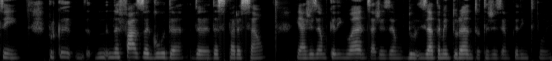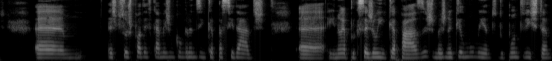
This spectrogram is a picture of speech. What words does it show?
Sim, porque na fase aguda de, da separação, e às vezes é um bocadinho antes, às vezes é exatamente durante, outras vezes é um bocadinho depois, um, as pessoas podem ficar mesmo com grandes incapacidades. Uh, e não é porque sejam incapazes, mas naquele momento, do ponto de vista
